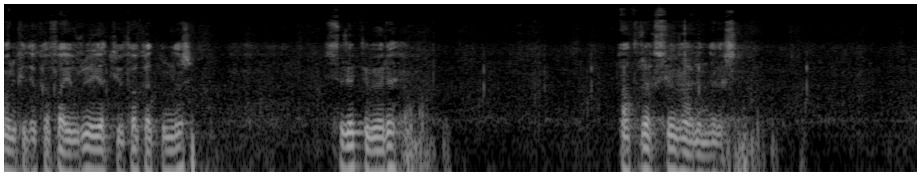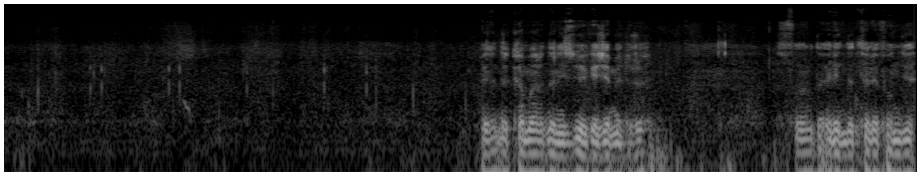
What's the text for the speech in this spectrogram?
12'de kafayı vuruyor yatıyor fakat bunlar sürekli böyle atraksiyon halindeler. Beni de kameradan izliyor gece müdürü. Sonra da elinde telefon diye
